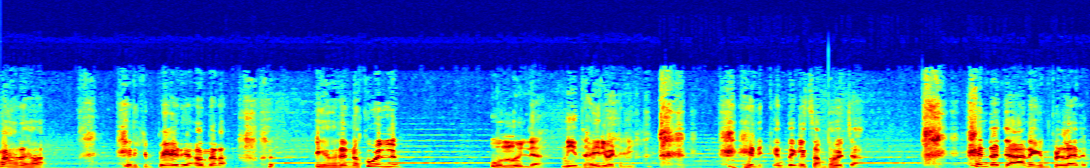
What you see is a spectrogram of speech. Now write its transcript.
മാധവ എനിക്ക് പേടിയാവുന്നടാ. ഇവരെന്നെ കൊല്ലും. ഒന്നുമില്ല നീ ധൈര്യമായിട്ടിരി. എനിക്ക് എന്തെങ്കിലും സംഭവിച്ച എന്റെ ജാനകിയും പിള്ളേരും.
